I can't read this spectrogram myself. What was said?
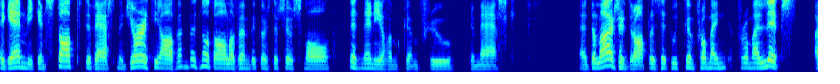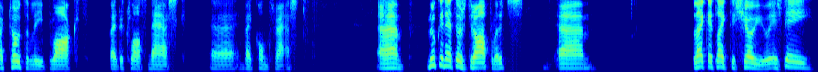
Again, we can stop the vast majority of them, but not all of them because they're so small that many of them come through the mask. Uh, the larger droplets that would come from my, from my lips are totally blocked by the cloth mask uh, by contrast. Um, looking at those droplets, um, like I'd like to show you, is they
